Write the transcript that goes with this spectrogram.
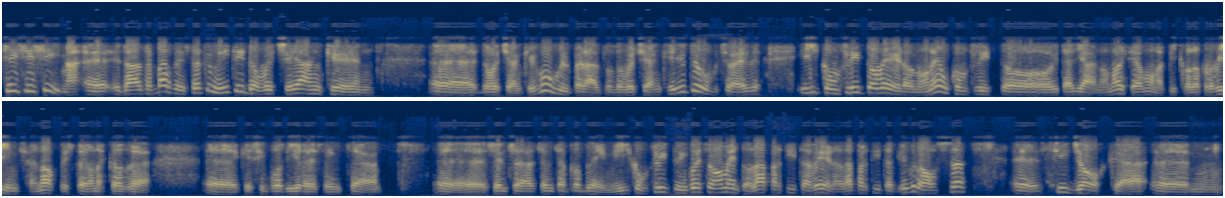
sì, sì, sì, ma eh, dall'altra parte degli Stati Uniti dove c'è anche eh, dove c'è anche Google peraltro, dove c'è anche YouTube, cioè il conflitto vero non è un conflitto italiano, noi siamo una piccola provincia, no? questa è una cosa eh, che si può dire senza, eh, senza, senza, problemi. Il conflitto in questo momento, la partita vera, la partita più grossa, eh, si gioca ehm,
